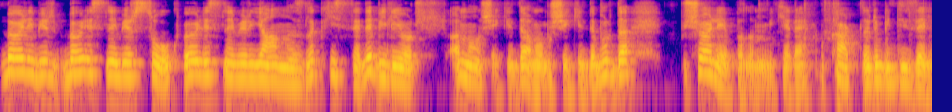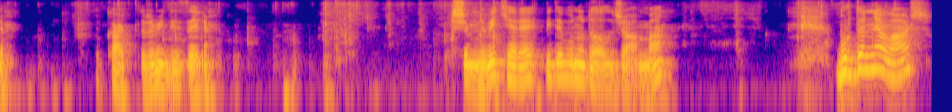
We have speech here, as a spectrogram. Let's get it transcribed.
böyle bir böylesine bir soğuk, böylesine bir yalnızlık hissedebiliyoruz. Ama o şekilde ama bu şekilde. Burada şöyle yapalım bir kere. Bu kartları bir dizelim kartları bir dizelim. Şimdi bir kere bir de bunu da alacağım ben. Burada ne var?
